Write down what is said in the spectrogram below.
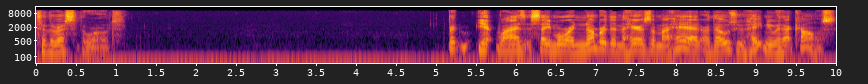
to the rest of the world. But yet, why does it say more in number than the hairs of my head are those who hate me without cause?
